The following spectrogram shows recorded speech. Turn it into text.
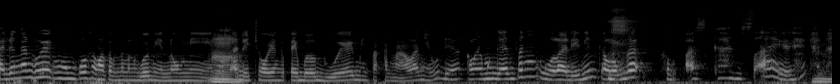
kadang kan gue ngumpul sama teman-teman gue minum nih terus Ah. ada cowok yang ke table gue minta kenalan ya udah kalau emang ganteng gue ladenin kalau enggak hempaskan saya Hmm.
